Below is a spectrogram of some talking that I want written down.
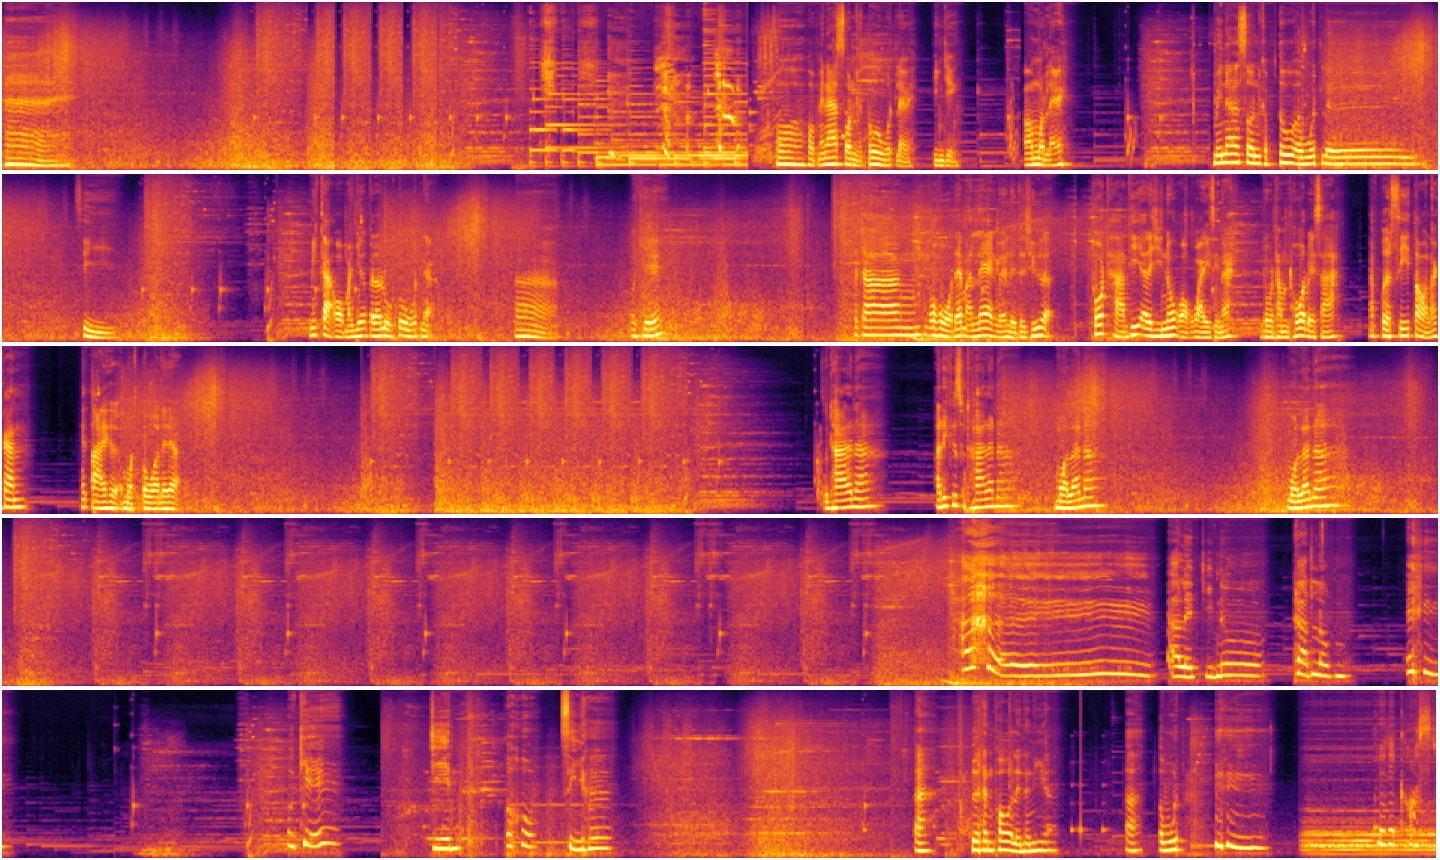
เฮ้ยโอ้ ผมไม่น่าซนกับตู้อาวุธเลย จริง ๆ เอาหมดเลย ไม่น่าซนกับตู้อาวุธเลยสี่ มิกะออกมาเยอะไปแล้วลูกตู้อาวุธเนี่ย อ่า โอเคกระจางโอ้โห ได้มาอันแรกเลยเหลือจะเชื่อ โทษฐานที่อาริจิโนออกไวสินะ โดนทำโทษไปซะอะเปิดซีต่อแล้วกัน ให้ตายเหอะหมดตัวเลยเนี่ยสุดท้ายแล้วนะ อันนี้คือสุดท้ายแล้วนะ หมดแล้วนะ หมดแล้วนะ อาเลจิโนธาตุลม โอเค จีน โอ้โหสี่ห้า อะเพื่อท่านพ่อเลยนะเนี่ย อะ อาวุธ What did it cost?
